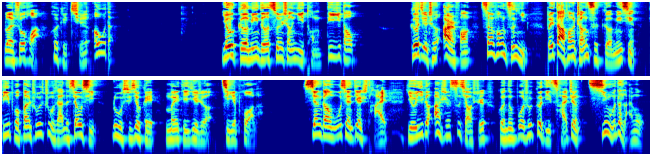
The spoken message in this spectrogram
乱说话会给群殴的。由葛明德、孙尚义捅第一刀，葛景成二房、三房子女被大房长子葛明信逼迫搬出住宅的消息，陆续就给媒体记者揭破了。香港无线电视台有一个二十四小时滚动播出各地财政新闻的栏目，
